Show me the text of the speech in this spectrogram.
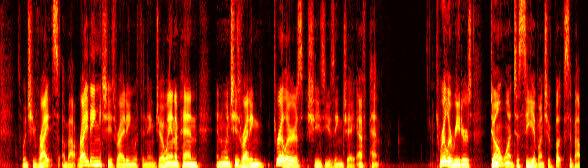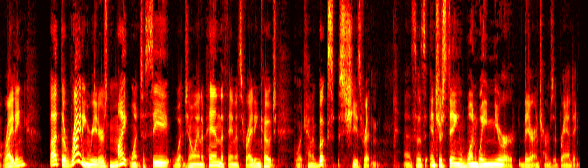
So, when she writes about writing, she's writing with the name Joanna Penn, and when she's writing thrillers, she's using JF Penn. Thriller readers don't want to see a bunch of books about writing, but the writing readers might want to see what Joanna Penn, the famous writing coach, what kind of books she's written. Uh, so it's interesting one way mirror there in terms of branding.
